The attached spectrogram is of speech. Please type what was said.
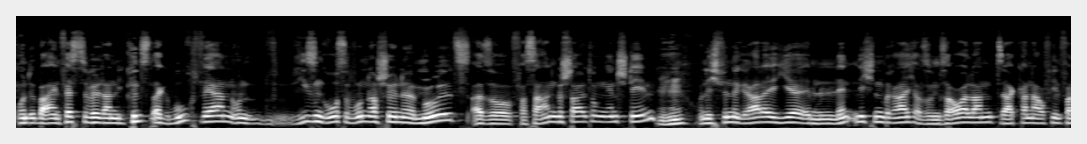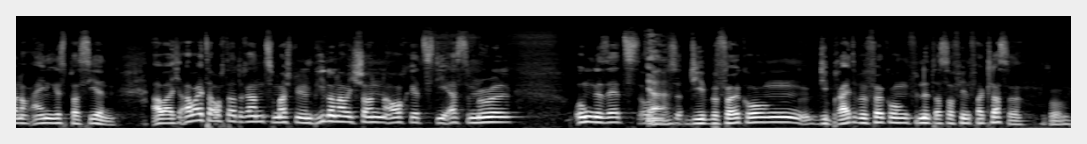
und über ein Festival dann die Künstler gebucht werden und riesengroße, wunderschöne Murals, also Fassadengestaltungen entstehen. Mhm. Und ich finde gerade hier im ländlichen Bereich, also im Sauerland, da kann da auf jeden Fall noch einiges passieren. Aber ich arbeite auch daran, zum Beispiel in Brilon habe ich schon auch jetzt die erste Mural umgesetzt und ja. die Bevölkerung, die breite Bevölkerung findet das auf jeden Fall klasse, so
